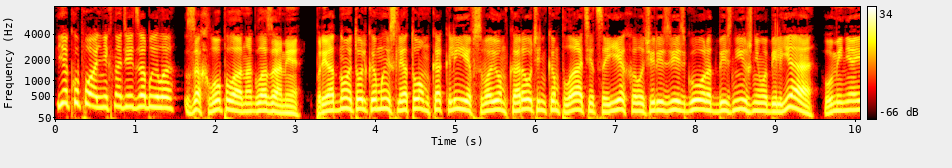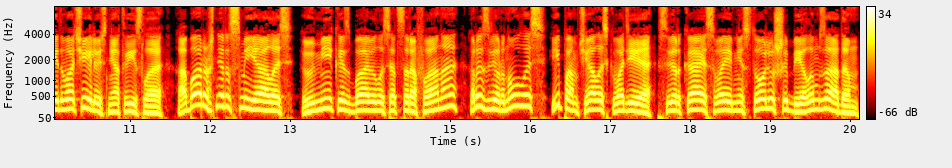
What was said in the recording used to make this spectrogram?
я купальник надеть забыла», — захлопала она глазами. При одной только мысли о том, как Лия в своем коротеньком платьице ехала через весь город без нижнего белья, у меня едва челюсть не отвисла, а барышня рассмеялась, вмиг избавилась от сарафана, развернулась и помчалась к воде, сверкая своим не столь уж и белым задом.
